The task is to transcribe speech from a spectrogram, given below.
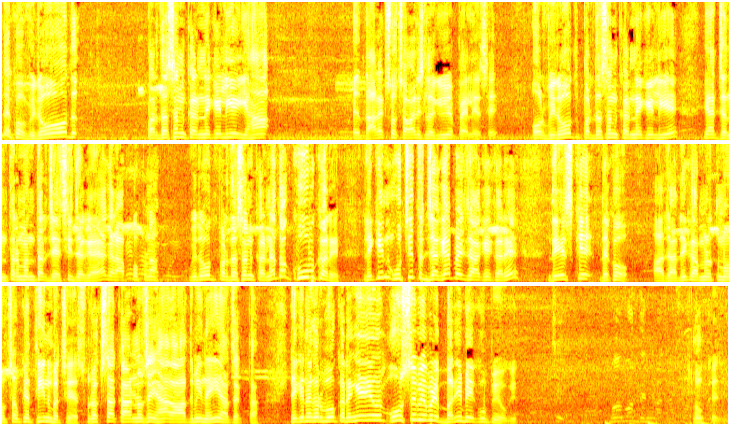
देखो विरोध प्रदर्शन करने के लिए यहाँ धारा एक सौ चालीस लगी हुई है पहले से। और विरोध प्रदर्शन करने के लिए यहाँ जंतर मंतर जैसी जगह है। अगर आपको अपना विरोध प्रदर्शन करना है तो खूब करें लेकिन उचित जगह पे जाके करें। देश के देखो आज़ादी का अमृत महोत्सव के तीन बच्चे हैं सुरक्षा कारणों से यहाँ आदमी नहीं आ सकता। लेकिन अगर वो करेंगे उससे भी बड़ी बड़ी बेकूफ़ी होगी। ओके जी।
